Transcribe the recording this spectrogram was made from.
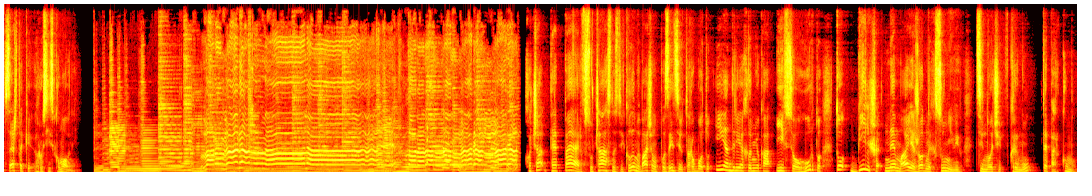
все ж таки російськомовний. Хоча тепер, в сучасності, коли ми бачимо позицію та роботу і Андрія Хливнюка, і всього гурту, то більше немає жодних сумнівів. Ці ночі в Криму тепер кому.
